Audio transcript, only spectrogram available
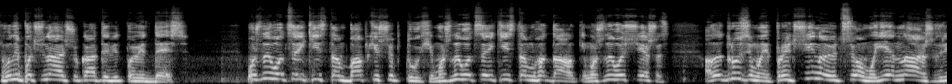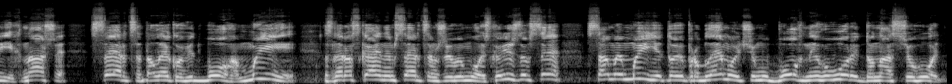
вони починають шукати відповідь десь. Можливо, це якісь там бабки-шептухи, можливо, це якісь там гадалки, можливо, ще щось. Але, друзі мої, причиною цьому є наш гріх, наше серце далеко від Бога. Ми з нерозкаяним серцем живемо. І, скоріш за все, саме ми є тою проблемою, чому Бог не говорить до нас сьогодні.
